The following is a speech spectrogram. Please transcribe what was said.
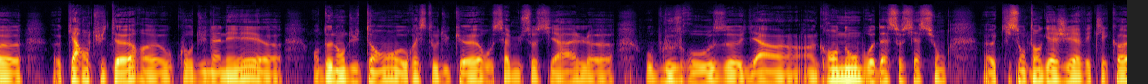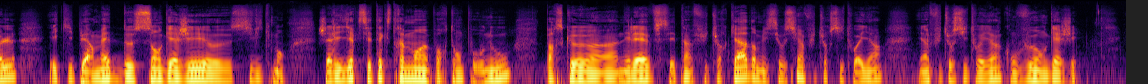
48 euh, heures au cours d'une année, en donnant du temps au Resto du Cœur, au SAMU social, au Blues Rose. Il y a un, grand nombre d'associations qui sont engagées avec l'école et qui permettent de s'engager civiquement. J'allais dire que c'est extrêmement important pour nous parce qu'un élève, c'est un futur cadre, mais c'est aussi un futur citoyen et un futur citoyen qu'on veut engager.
